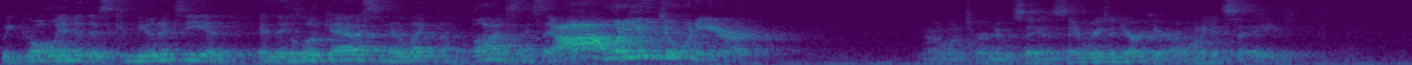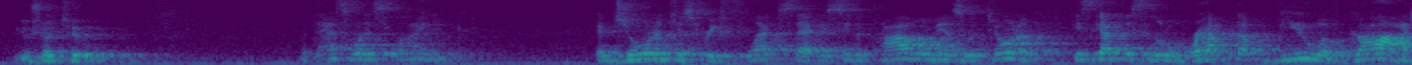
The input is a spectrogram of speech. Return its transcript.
we go into this community and, and they look at us and they're like the bugs and they say, Ah, what are you doing here? And I want to turn to them and say, The same reason you're here. I want to get saved. You should too. But that's what it's like. And Jonah just reflects that. You see, the problem is with Jonah, he's got this little wrapped up view of God,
